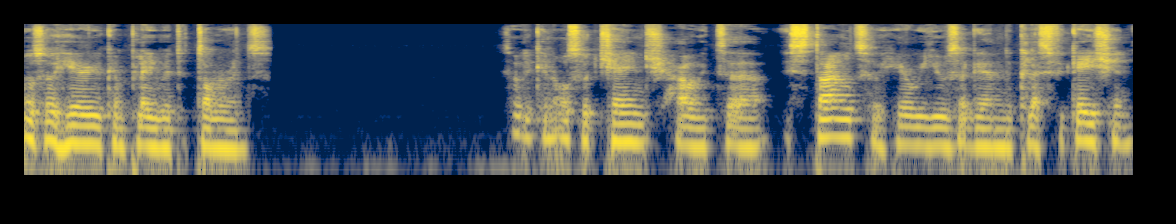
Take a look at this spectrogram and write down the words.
Also here you can play with the tolerance. So we can also change how it uh, is styled. So here we use again the classification.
